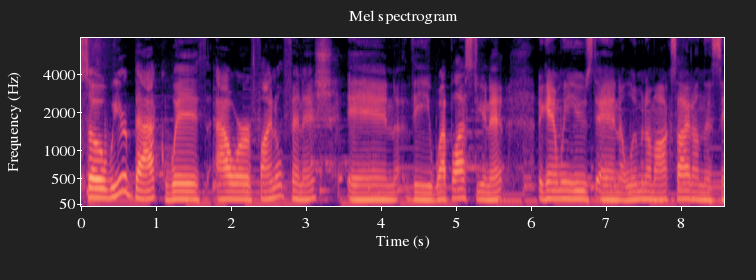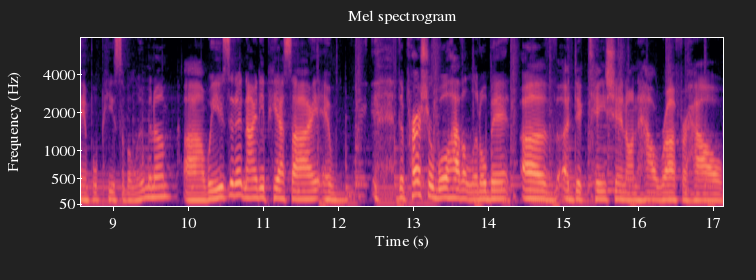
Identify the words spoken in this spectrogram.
So we are back with our final finish in the wet blast unit. Again, we used an aluminum oxide on this sample piece of aluminum. Uh, we used it at 90 PSI. It, the pressure will have a little bit of a dictation on how rough or how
